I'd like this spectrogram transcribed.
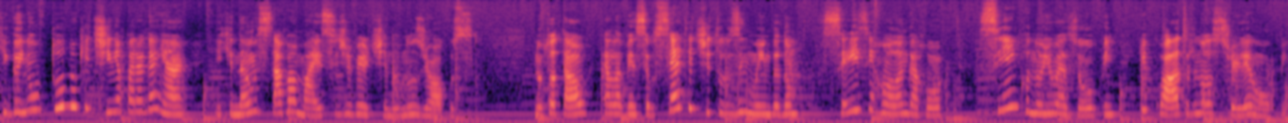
que ganhou tudo o que tinha para ganhar e que não estava mais se divertindo nos jogos. No total, ela venceu sete títulos em Wimbledon, seis em Roland Garros, cinco no US Open e quatro no Australian Open,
